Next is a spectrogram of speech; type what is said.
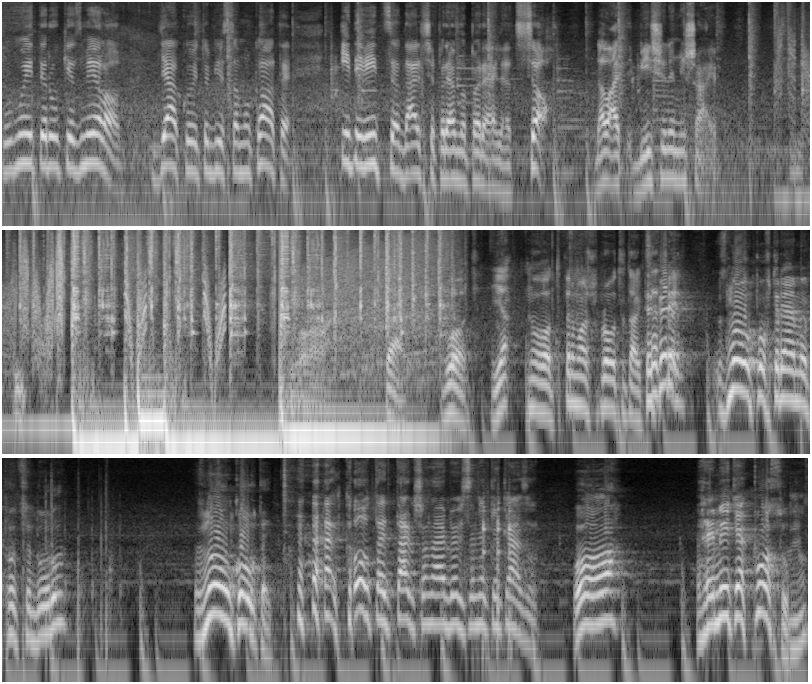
помийте руки з милом. Дякую тобі, самокати. І дивіться далі прямо перегляд. Все, давайте, більше не мішаємо. Так, от. Я, ну от, тепер можеш спробувати так. Це Тепер знову повторяємо процедуру. Знову ковтать. ковтать так, що навіть не казу. О! Гримить як посуд. Ну,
